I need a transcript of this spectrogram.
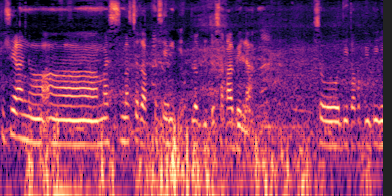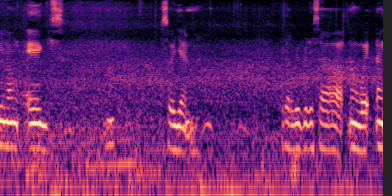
Kasi ano, ah, mas masarap kasi yung itlog dito sa kabila. So, dito ako bibili ng eggs. So, yan. Dito ako bibili sa, ng, ng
